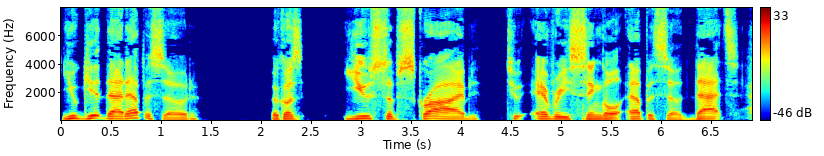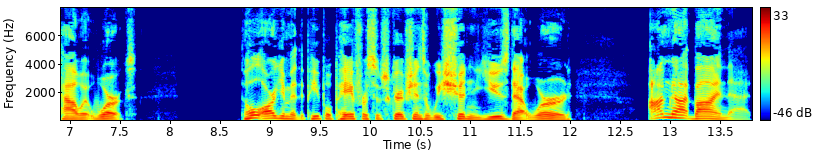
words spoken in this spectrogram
You get that episode because you subscribed to every single episode. That's how it works. The whole argument that people pay for subscriptions we shouldn't use that word, I'm not buying that.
